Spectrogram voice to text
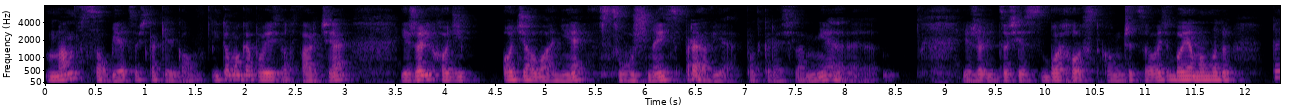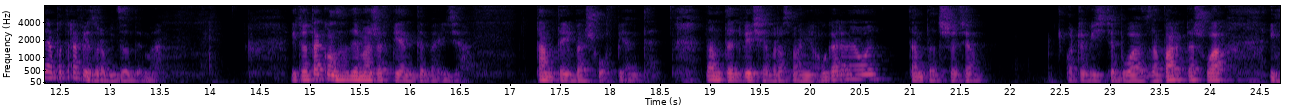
mam w sobie coś takiego, i to mogę powiedzieć otwarcie, jeżeli chodzi o działanie w słusznej sprawie. Podkreślam, nie jeżeli coś jest błahostką czy coś, bo ja mam to ja potrafię zrobić zadymę. I to taką zadymę, że w pięty wejdzie. Tamtej weszło w pięty. Tamte dwie się w Rosmanie ogarnęły, tamta trzecia oczywiście była zaparta, szła i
